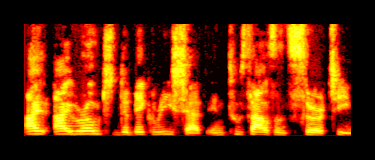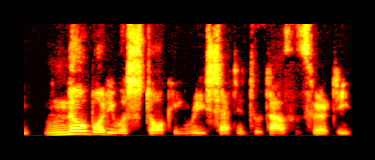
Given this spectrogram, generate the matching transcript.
I, I wrote the big reset in 2013. Nobody was talking reset in 2013.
